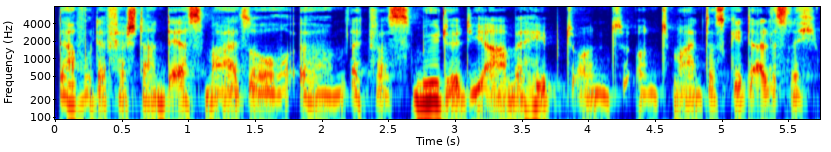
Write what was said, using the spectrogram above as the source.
Da, wo der Verstand erstmal so äh, etwas müde die Arme hebt und, und meint, das geht alles nicht.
